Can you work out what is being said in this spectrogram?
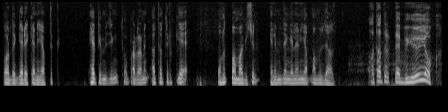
Orada gerekeni yaptık. Hepimizin toparlanıp Atatürk'e unutmamak için elimizden geleni yapmamız lazım. Atatürk'te büyüğü yok.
